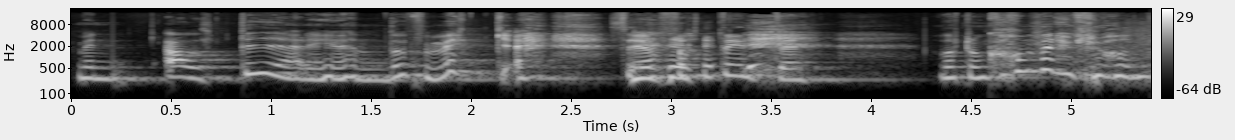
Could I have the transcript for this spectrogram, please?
Men alltid är det ju ändå för mycket. Så jag fattar inte vart de kommer ifrån.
